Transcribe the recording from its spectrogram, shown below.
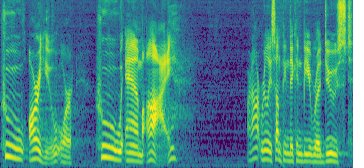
who are you or who am I are not really something that can be reduced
